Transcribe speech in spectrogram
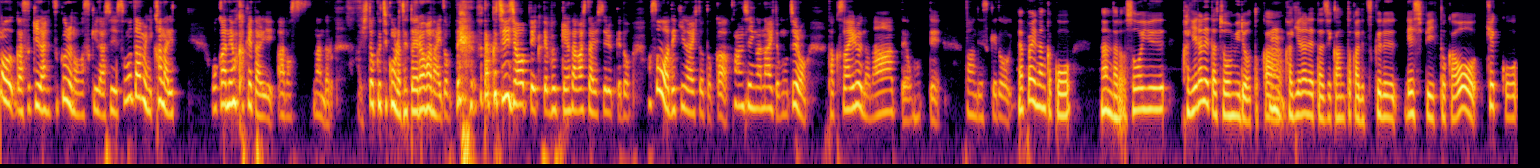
物が好きだし、作るのも好きだし、そのためにかなりお金をかけたり、あの、なんだろう、一口コンロ絶対選ばないぞって、二口以上って言って物件探したりしてるけど、まあそうはできない人とか、関心がない人もちろんたくさんいるんだなって思ってたんですけど、やっぱりなんかこう、なんだろう、そういう限られた調味料とか、うん。限られた時間とかで作るレシピとかを結構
